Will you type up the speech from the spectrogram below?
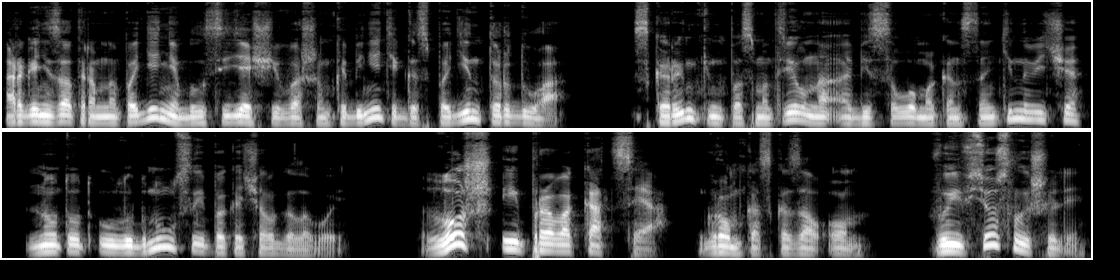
Организатором нападения был сидящий в вашем кабинете господин Тордуа. Скорынкин посмотрел на Абиссалома Константиновича, но тот улыбнулся и покачал головой. «Ложь и провокация!» — громко сказал он. «Вы все слышали?»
